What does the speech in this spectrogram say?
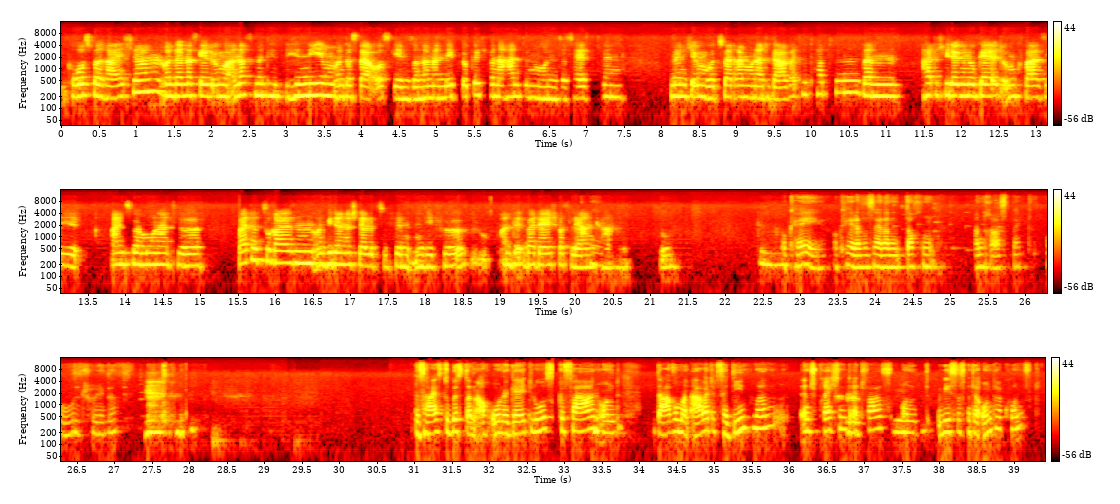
groß bereichern und dann das Geld irgendwo anders mit hinnehmen und das da ausgeben, sondern man lebt wirklich von der Hand in den Mund. Das heißt, wenn, wenn ich irgendwo zwei, drei Monate gearbeitet hatte, dann hatte ich wieder genug Geld, um quasi ein, zwei Monate weiterzureisen und wieder eine Stelle zu finden, die für, bei der ich was lernen kann. So. Genau. Okay, okay, das ist ja dann doch ein anderer Aspekt. Oh, entschuldige. Das heißt, du bist dann auch ohne Geld losgefahren und da, wo man arbeitet, verdient man entsprechend ja. etwas. Und wie ist das mit der Unterkunft?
